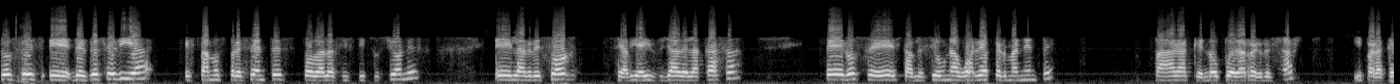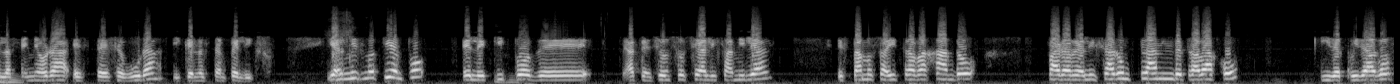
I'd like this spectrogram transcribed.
Entonces, eh, desde ese día estamos presentes todas las instituciones. El agresor se había ido ya de la casa, pero se estableció una guardia permanente para que no pueda regresar y para que la señora esté segura y que no esté en peligro. Y al mismo tiempo, el equipo de atención social y familiar, estamos ahí trabajando para realizar un plan de trabajo y de cuidados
